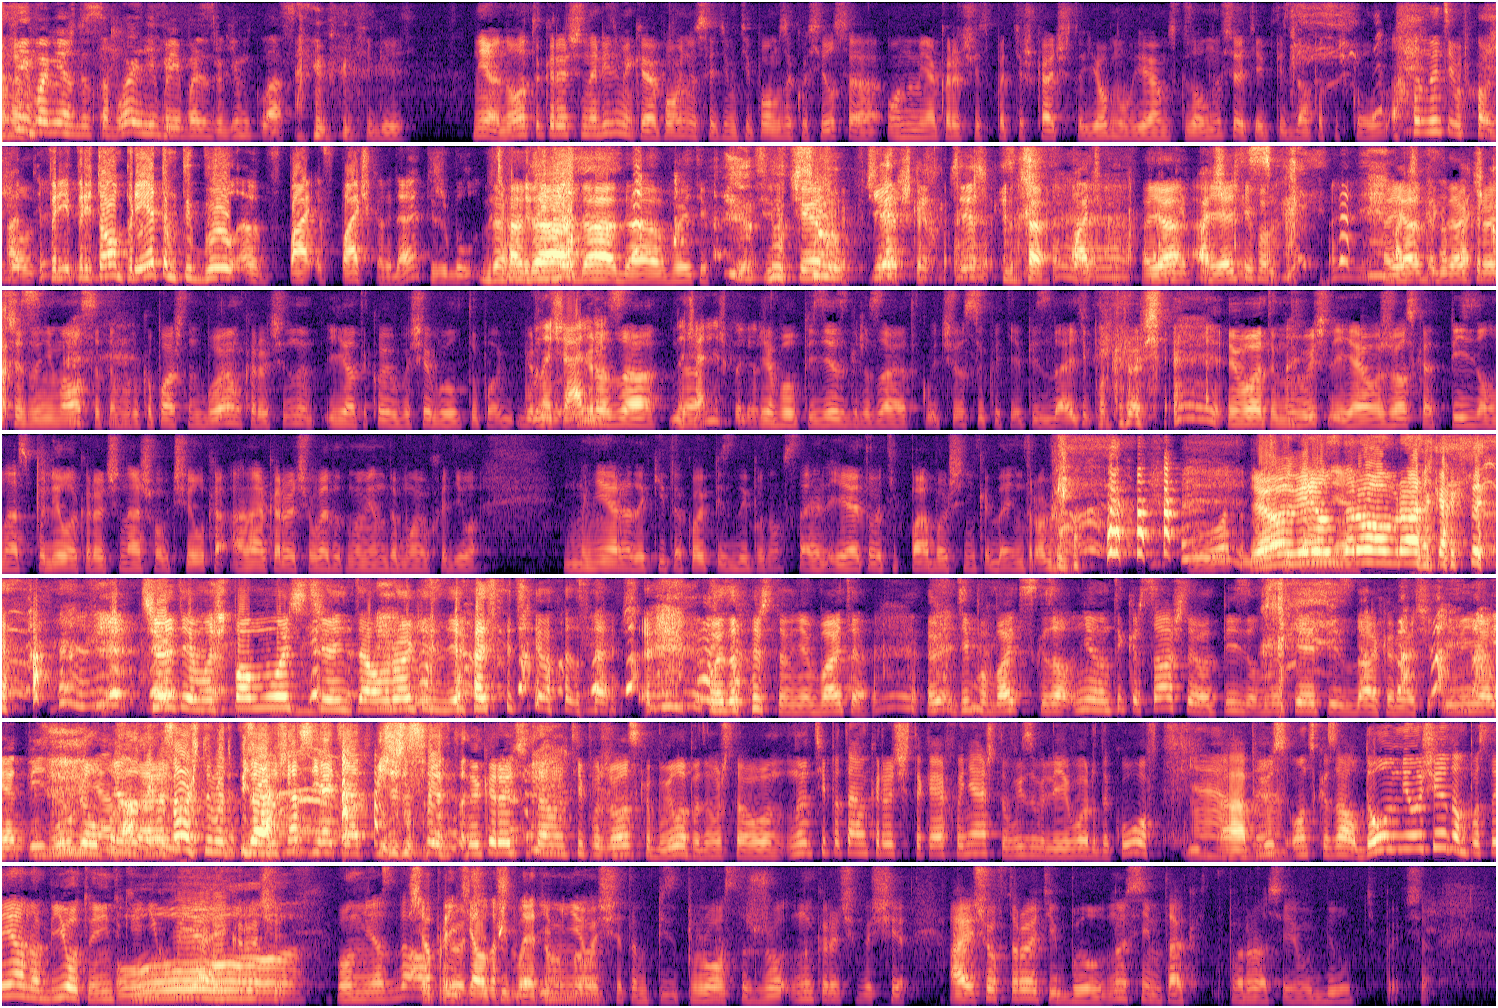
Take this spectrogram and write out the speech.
Либо между собой, либо, либо с другим классом. Офигеть. Не, ну вот, короче, на ритмике, я помню, с этим типом закусился. Он меня, короче, из-под тяжка что-то ёбнул. Я ему сказал, ну все, тебе пизда после школы. Ну, типа, А при, при том, при этом ты был э, в, па- в пачках, да? Ты же был... ну, типа, Да, ты да, да, да, в этих, Ну, в чешках, в чешках, в чешках. Да. Пачка. А я, а типа. А я тогда, короче, занимался там рукопашным боем, короче, ну, и я такой вообще был тупо гроза. В начальной школе? Я был пиздец гроза, я такой, чё, сука, тебе пизда, типа, короче. И вот, и мы вышли, я его жестко отпиздил, нас спалила, короче, наша училка. Она, короче, в этот момент домой уходила. Мне родаки такой пизды потом ставили. Я этого типа больше никогда не трогал. Вот, Я ему говорил, здорово, брат, как ты? Че тебе, можешь помочь, что-нибудь там уроки сделать, типа, знаешь? Потому что мне батя, типа, батя сказал, не, ну ты красавчик, что я его отпиздил, ну тебе пизда, короче. И меня И в- отпиздил в угол? Ну, ты поставили. красава, что ты вот пиздил, сейчас я тебя отпишу за это. Ну, короче, там, типа, жестко было, потому что он, ну, типа, там, короче, такая хуйня, что вызвали его родаков, а плюс он сказал, да он меня вообще там постоянно бьет, они такие, нихуя, и, короче, он меня сдал, Всё короче, прилетело, типа, до и мне было. вообще там просто жё... ну, короче, вообще. А еще второй тип был, ну, с ним так, пару раз я его убил, типа, и все.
